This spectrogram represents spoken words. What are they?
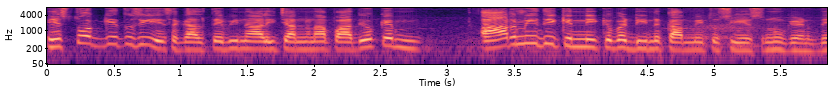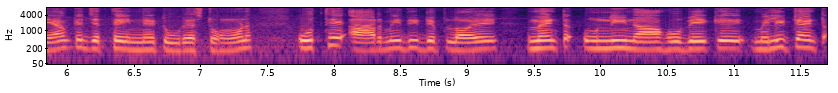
ਇਸ ਤੋਂ ਅੱਗੇ ਤੁਸੀਂ ਇਸ ਗੱਲ ਤੇ ਵੀ ਨਾਲ ਹੀ ਚਾਨਣਾ ਪਾ ਦਿਓ ਕਿ ਆਰਮੀ ਦੀ ਕਿੰਨੀ ਕੁ ਵੱਡੀ ਨਾਕਾਮੀ ਤੁਸੀਂ ਇਸ ਨੂੰ ਗਿਣਦੇ ਹੋ ਕਿ ਜਿੱਥੇ ਇੰਨੇ ਟੂਰਿਸਟ ਹੋਣ ਉੱਥੇ ਆਰਮੀ ਦੀ ਡਿਪਲੋਇਮੈਂਟ ਉਨੀ ਨਾ ਹੋਵੇ ਕਿ ਮਿਲੀਟੈਂਟ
